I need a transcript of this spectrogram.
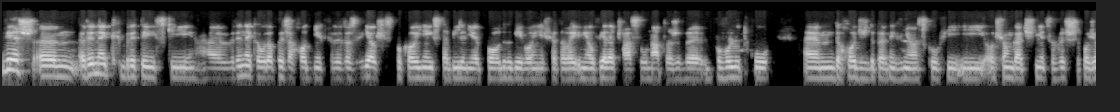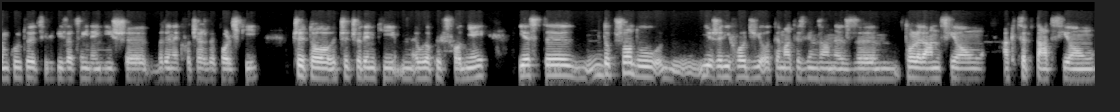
Wiesz, rynek brytyjski, rynek Europy Zachodniej, który rozwijał się spokojnie i stabilnie po II wojnie światowej i miał wiele czasu na to, żeby powolutku dochodzić do pewnych wniosków i, i osiągać nieco wyższy poziom kultury cywilizacyjnej niż e, rynek chociażby polski, czy to czy, czy rynki Europy Wschodniej, jest e, do przodu, jeżeli chodzi o tematy związane z tolerancją, akceptacją,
